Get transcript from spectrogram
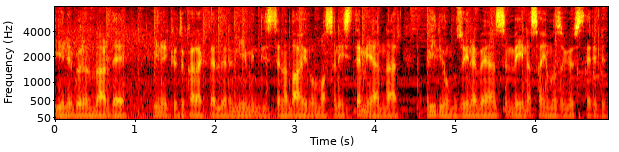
yeni bölümlerde yine kötü karakterlerin Yemin dizisine dahil olmasını istemeyenler videomuzu yine beğensin ve yine sayımızı gösterelim.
